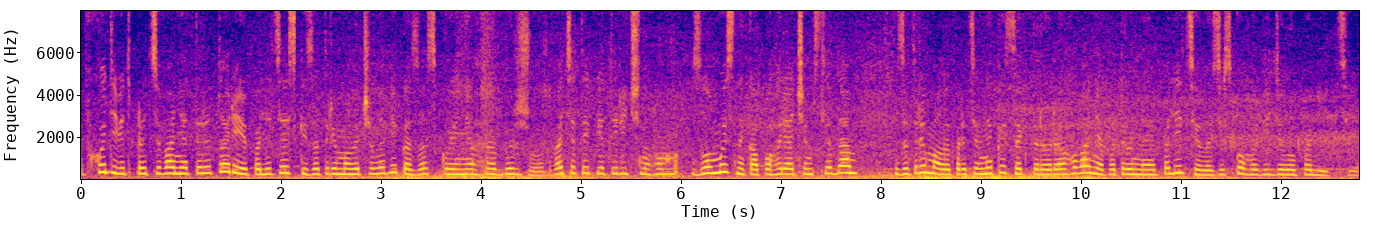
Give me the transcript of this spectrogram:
В ході відпрацювання території поліцейські затримали чоловіка за скоєння грабежу. 25-річного м- зловмисника по гарячим слідам затримали працівники сектору реагування патрульної поліції Лазівського відділу поліції.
